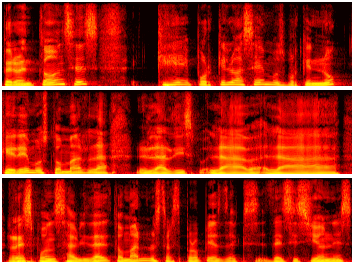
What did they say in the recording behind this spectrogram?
pero entonces ¿Qué? ¿Por qué lo hacemos? Porque no queremos tomar la, la, la, responsabilidad de tomar nuestras propias decisiones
